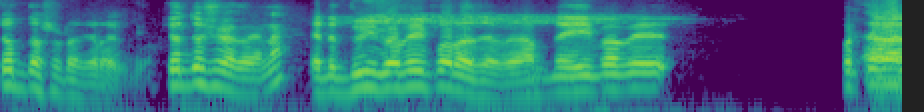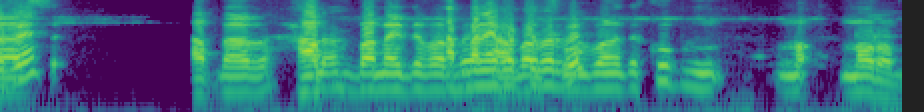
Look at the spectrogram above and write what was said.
চোদ্দশো টাকা লাগবে। চোদ্দশো টাকা না? এটা দুই ভাবেই পরা যাবে। আপনি এইভাবে করতে পারবে? আপনার হ্যালো। বানাইতে পারবে? বানাইতে খুব নরম।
